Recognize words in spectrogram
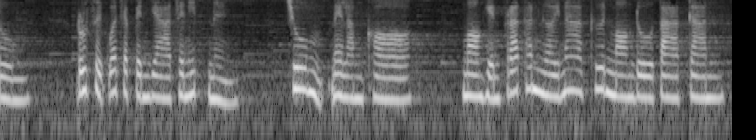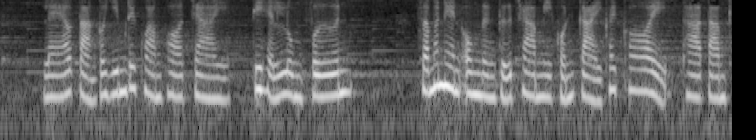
ลุง รู้สึกว่าจะเป็นยาชนิดหนึ่ง ชุ่มในลำคอ มองเห็นพระท่านเงยหน้าขึ้นมองดูตากัน แล้วต่างก็ยิ้มด้วยความพอใจที่เห็นลุงฟื้น สมณเณรองค์หนึ่งถือชามมีขนไก่ค่อยๆ ทาตามแข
